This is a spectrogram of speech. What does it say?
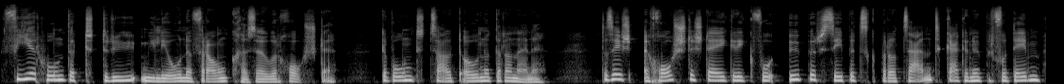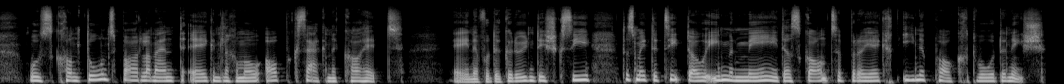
403 Millionen Franken soll er kosten. Der Bund zahlt auch noch daran. Das ist eine Kostensteigerung von über 70 Prozent gegenüber dem, was das Kantonsparlament eigentlich einmal abgesegnet hat. Einer der Gründe war, dass mit der Zeit auch immer mehr in das ganze Projekt eingepackt worden ist.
